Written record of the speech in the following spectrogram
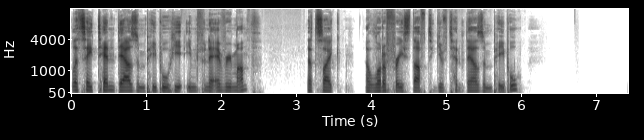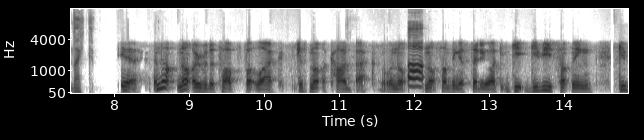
let's say ten thousand people hit infinite every month, that's like a lot of free stuff to give ten thousand people. Like Yeah, and not not over the top, but like just not a card back or not Uh, not something aesthetic. Like give give you something, give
